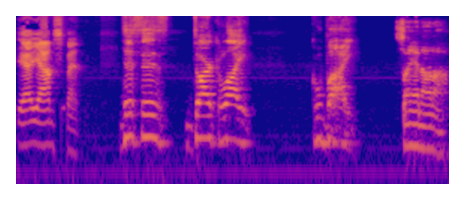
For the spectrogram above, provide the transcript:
Yeah, yeah, I'm spent. This is Dark Light. Goodbye. Sayonara.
